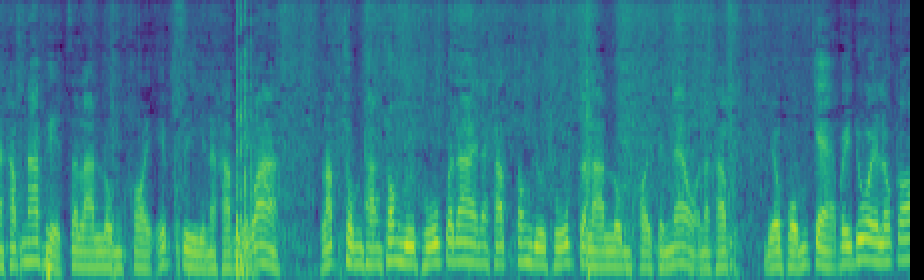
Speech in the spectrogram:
นะครับ หน้าเพจสลานลมคอย FC นะครับ หรือว่ารับชมทางช่อง YouTube ก็ได้นะครับ ช่อง YouTube สลานลมคอยชแนลนะครับ เดี๋ยวผมแกะไปด้วยแล้วก็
